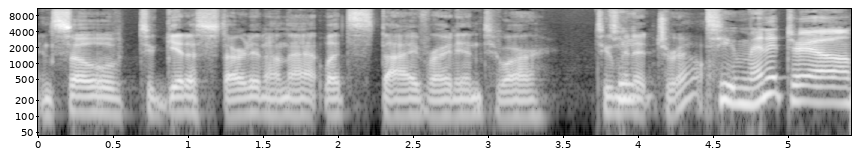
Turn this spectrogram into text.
And so, to get us started on that, let's dive right into our two minute drill. Two minute drill.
